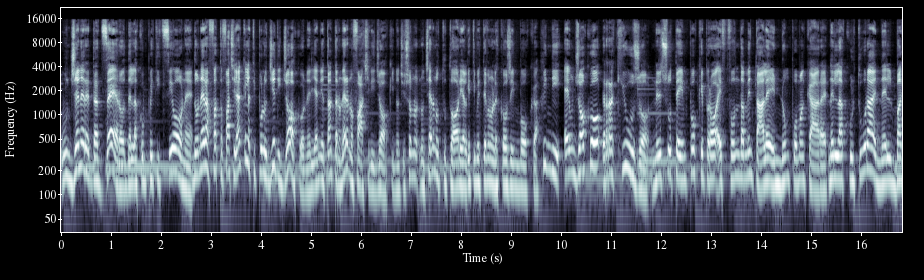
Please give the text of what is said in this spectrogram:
un genere da zero della competizione non era affatto facile. Anche la tipologia di gioco negli anni 80 non erano facili i giochi non, sono, non c'erano tutorial che ti mettevano le cose in bocca. Quindi è un gioco racchiuso nel suo tempo che però è fondamentale e non può mancare nella cultura e nel bagaglio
